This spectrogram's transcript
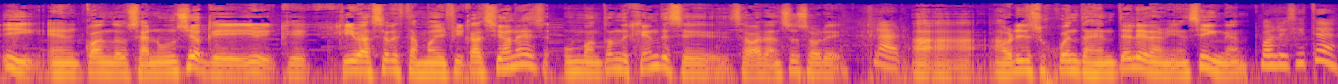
Y en, cuando se anunció que, que- que iba a hacer estas modificaciones, un montón de gente se, se abalanzó sobre Claro. a, a- a abrir sus cuentas en Telegram y en Signal. ¿Vos lo hiciste?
